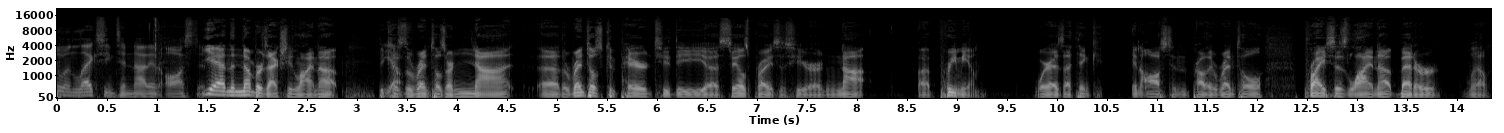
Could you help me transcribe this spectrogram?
also in Lexington, not in Austin. yeah, and the numbers actually line up because Yeah. the rentals are not uh, the rentals compared to the uh, sales prices here are not uh, premium. Whereas I think in Austin, probably rental prices line up better. Well,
